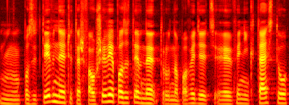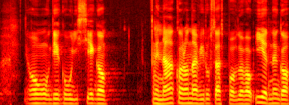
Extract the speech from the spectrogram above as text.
mm, pozytywny, czy też fałszywie pozytywny, trudno powiedzieć, wynik testu u Diego Ulisiego na koronawirusa spowodował i jednego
